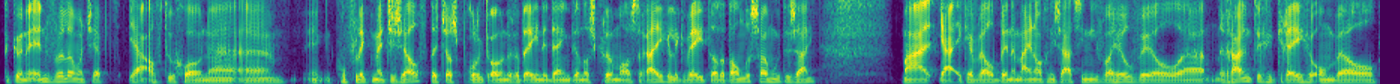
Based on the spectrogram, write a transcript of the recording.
te kunnen invullen. Want je hebt ja, af en toe gewoon uh, een conflict met jezelf. Dat je als product owner het ene denkt en als Scrum Master eigenlijk weet dat het anders zou moeten zijn. Maar ja, ik heb wel binnen mijn organisatie in ieder geval heel veel uh, ruimte gekregen om wel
